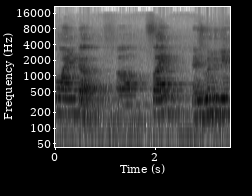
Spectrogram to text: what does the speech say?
2.5 that is going to give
